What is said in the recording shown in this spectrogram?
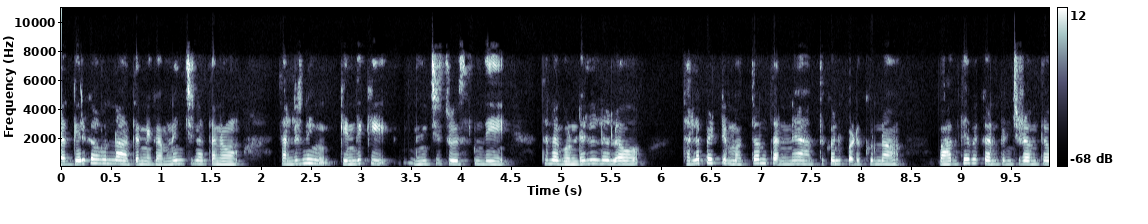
దగ్గరగా ఉన్న అతన్ని గమనించిన తను తలని కిందికి దించి చూసింది. తన గుండెలలో తలపెట్టి మొత్తం తన్నే అత్తుకొని పడుకున్న వాగ్దేవి కనిపించడంతో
